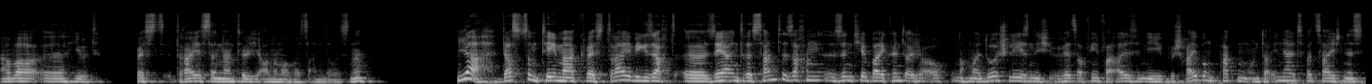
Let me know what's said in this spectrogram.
Aber äh, gut, Quest 3 ist dann natürlich auch nochmal was anderes. Ne? Ja, das zum Thema Quest 3. Wie gesagt, äh, sehr interessante Sachen sind hierbei. Könnt ihr euch auch nochmal durchlesen. Ich werde es auf jeden Fall alles in die Beschreibung packen unter Inhaltsverzeichnis.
